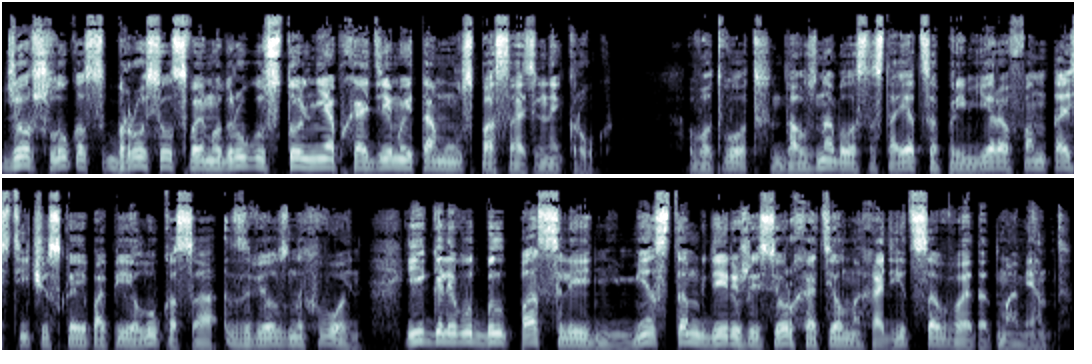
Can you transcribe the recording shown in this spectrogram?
Джордж Лукас бросил своему другу столь необходимый тому спасательный круг. Вот-вот должна была состояться премьера фантастической эпопеи Лукаса «Звездных войн», и Голливуд был последним местом, где режиссер хотел находиться в этот момент.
